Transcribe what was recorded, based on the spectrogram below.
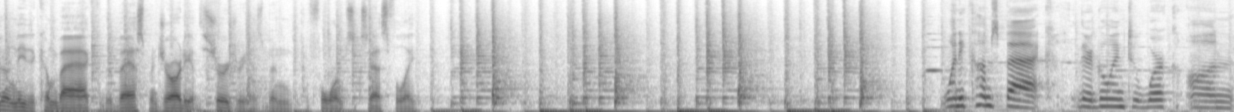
He's going to need to come back. The vast majority of the surgery has been performed successfully. When he comes back, they're going to work on,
